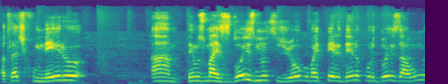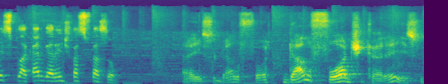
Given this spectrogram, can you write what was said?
Atlético Mineiro. Ah, temos mais dois minutos de jogo. Vai perdendo por 2 a 1 Esse placar garante classificação. É isso, Galo forte. Galo forte, cara, é isso.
